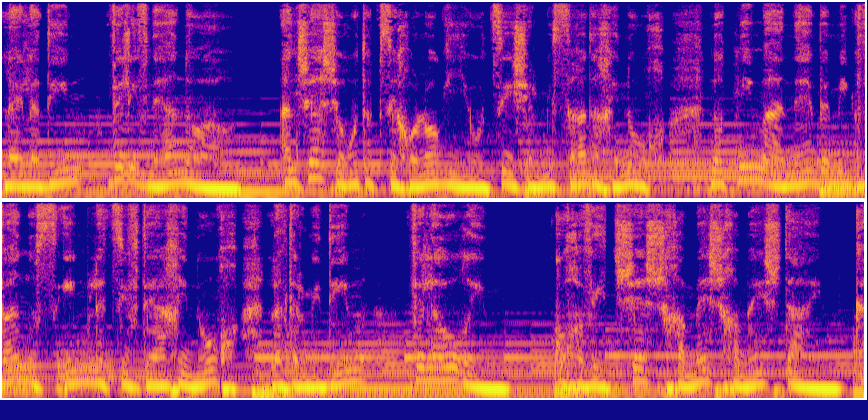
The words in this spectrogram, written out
לילדים ולבני הנוער. אנשי השירות הפסיכולוגי-ייעוצי של משרד החינוך נותנים מענה במגוון נושאים לצוותי החינוך, לתלמידים ולהורים. כוכבית 6552, קו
